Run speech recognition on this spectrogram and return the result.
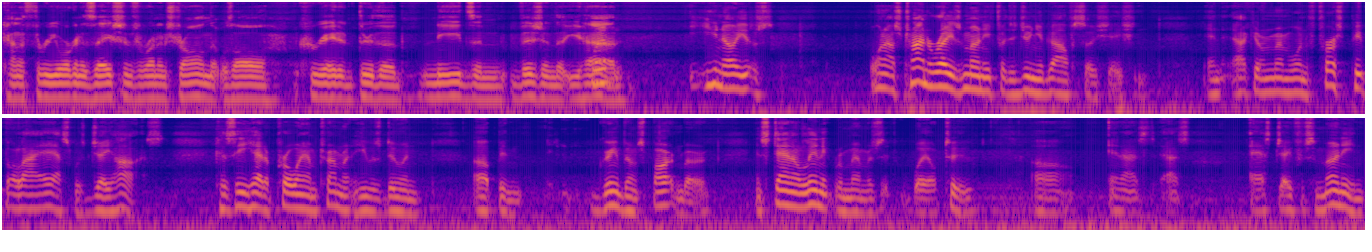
kind of three organizations running strong that was all created through the needs and vision that you had. Well, you know, it was when I was trying to raise money for the Junior Golf Association, and I can remember one of the first people I asked was Jay Haas, because he had a pro am tournament he was doing up in Greenville and Spartanburg, and Stan Olenek remembers it well too. Uh, and I, I asked Jay for some money, and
